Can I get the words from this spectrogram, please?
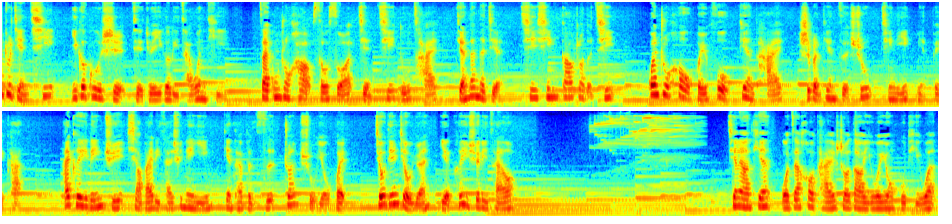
关注减七，一个故事解决一个理财问题。在公众号搜索“减七独裁，简单的减，七星高照的七。关注后回复“电台”十本电子书，请你免费看，还可以领取小白理财训练营电台粉丝专属优惠，九点九元也可以学理财哦。前两天我在后台收到一位用户提问：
